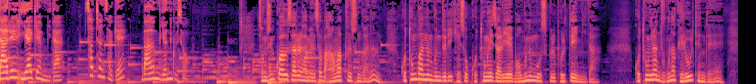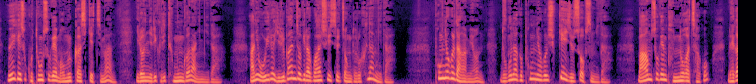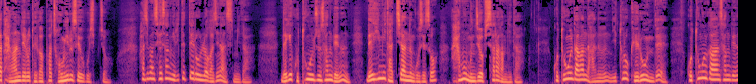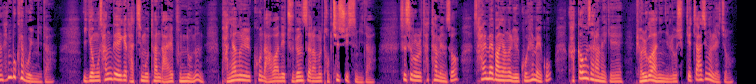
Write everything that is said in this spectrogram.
나를 이야기합니다. 서천석의 마음연구소. 정신과 의사를 하면서 마음 아픈 순간은 고통받는 분들이 계속 고통의 자리에 머무는 모습을 볼 때입니다. 고통이란 누구나 괴로울 텐데 왜 계속 고통 속에 머물까 싶겠지만 이런 일이 그리 드문 건 아닙니다. 아니 오히려 일반적이라고 할 수 있을 정도로 흔합니다. 폭력을 당하면 누구나 그 폭력을 쉽게 잊을 수 없습니다. 마음속엔 분노가 차고 내가 당한 대로 되갚아 정의를 세우고 싶죠. 하지만 세상 일이 뜻대로 흘러가진 않습니다. 내게 고통을 준 상대는 내 힘이 닿지 않는 곳에서 아무 문제 없이 살아갑니다. 고통을 당한 나는 이토록 괴로운데 고통을 가한 상대는 행복해 보입니다. 이 경우 상대에게 닿지 못한 나의 분노는 방향을 잃고 나와 내 주변 사람을 덮칠 수 있습니다. 스스로를 탓하면서 삶의 방향을 잃고 헤매고 가까운 사람에게 별거 아닌 일로 쉽게 짜증을 내죠.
